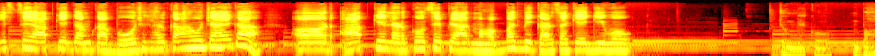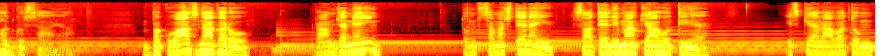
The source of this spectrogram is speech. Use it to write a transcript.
इससे आपके गम का बोझ हल्का हो जाएगा और आपके लड़कों से प्यार मोहब्बत भी कर सकेगी वो। जुम्मे को बहुत गुस्सा आया। बकवास ना करो। रामजनई तुम समझते नहीं सौतेली माँ क्या होती है। इसके अलावा तुम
